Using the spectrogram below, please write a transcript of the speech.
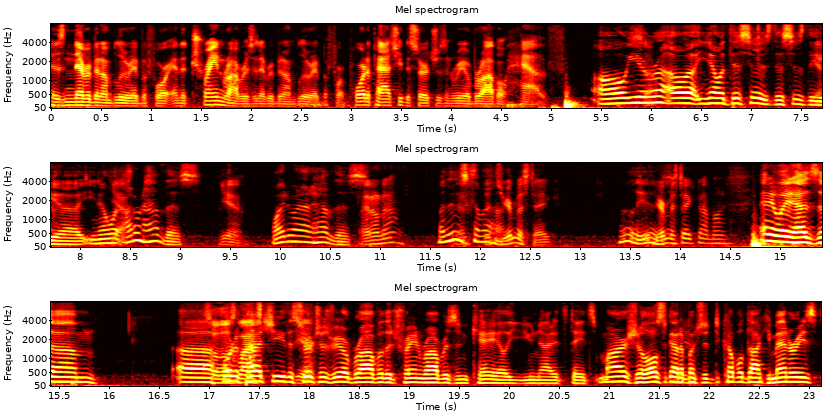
has never been on Blu-ray before, and the Train Robbers have never been on Blu-ray before. Fort Apache, The Searchers, and Rio Bravo have. Oh, you're So- right. Oh, you know what this is? This is the. Yeah. Uh, you know what? Yeah. I don't have this. Yeah, Why do I not have this? I don't know. When did That's, this come that's out? your mistake. It really is. Your mistake, not mine. Anyway, it has um, uh, So Fort those last- Apache, The yeah. Searchers, Rio Bravo, The Train Robbers, and Cahill, United States Marshal. Also got a bunch of a couple documentaries.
